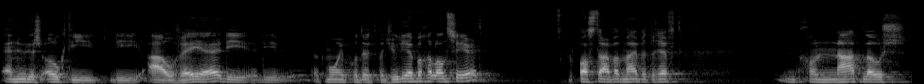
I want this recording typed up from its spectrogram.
en nu dus ook die, die AOV, hè, die, die, dat mooie product wat jullie hebben gelanceerd past daar wat mij betreft gewoon naadloos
